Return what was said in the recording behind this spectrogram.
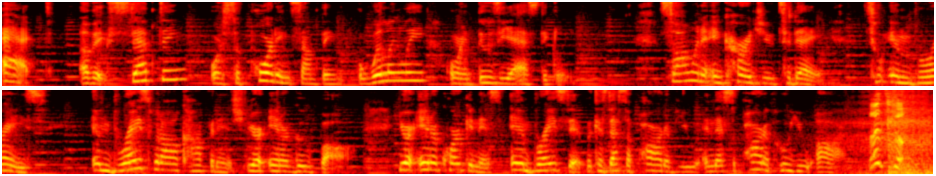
act of accepting or supporting something willingly or enthusiastically. So, I want to encourage you today to embrace, embrace with all confidence your inner goofball your inner quirkiness. Embrace it because that's a part of you and that's a part of who you are. Let's go!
